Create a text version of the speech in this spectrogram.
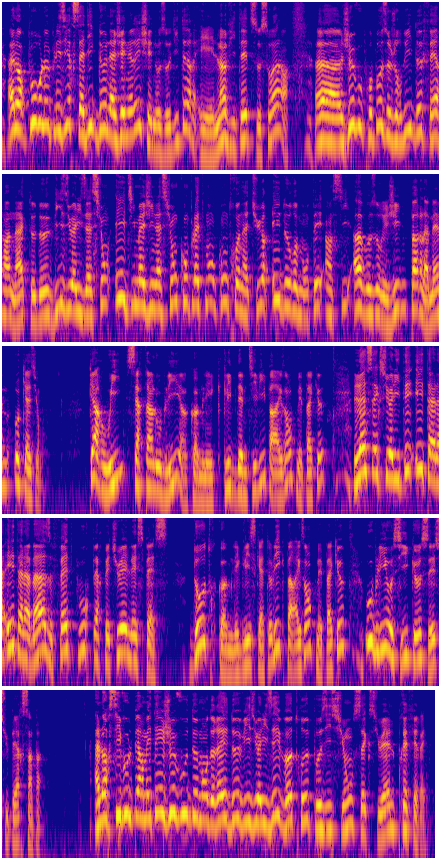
Alors pour le plaisir sadique de la générer chez nos auditeurs et l'invité de ce soir, euh, je vous propose aujourd'hui de faire un acte de visualisation et d'imagination complètement contre nature et de remonter ainsi à vos origines par la même occasion. Car oui, certains l'oublient, comme les clips d'MTV par exemple, mais pas que, la sexualité est à la, est à la base faite pour perpétuer l'espèce. D'autres, comme l'église catholique par exemple, mais pas que, oublient aussi que c'est super sympa. Alors si vous le permettez, je vous demanderai de visualiser votre position sexuelle préférée.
